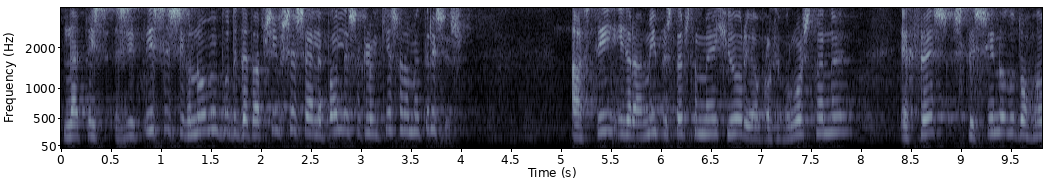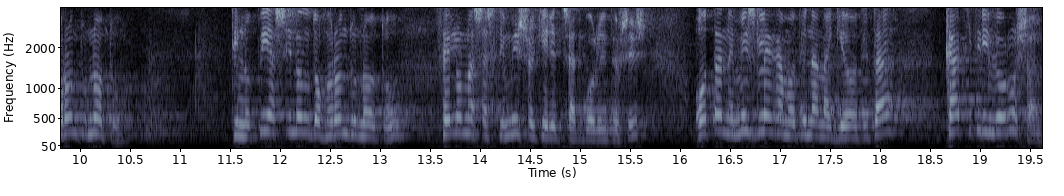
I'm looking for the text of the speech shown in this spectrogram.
να της ζητήσει συγγνώμη που την καταψήφισε σε αλλεπάλληλες εκλογικές αναμετρήσεις. Αυτή η γραμμή, πιστέψτε με, έχει όρια. Ο Πρωθυπουργός ήταν εχθές στη Σύνοδο των Χωρών του Νότου. Την οποία Σύνοδο των Χωρών του Νότου, θέλω να σας θυμίσω, κύριε της Αντιπολίτευσης, όταν εμείς λέγαμε ότι είναι αναγκαιότητα, κάποιοι τη λιδωρούσαν.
